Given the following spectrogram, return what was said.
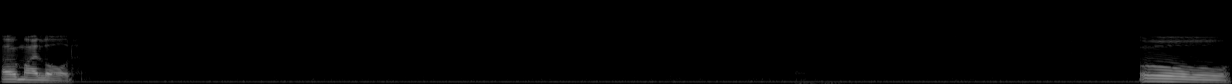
Oh my lord. Oh.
